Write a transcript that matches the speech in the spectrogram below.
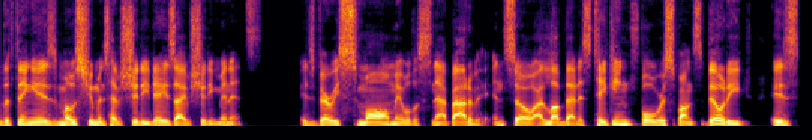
but the thing is, most humans have shitty days. I have shitty minutes. It's very small. I'm able to snap out of it. And so I love that. It's taking full responsibility is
